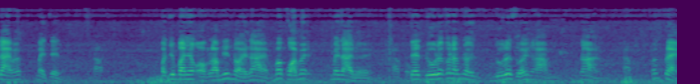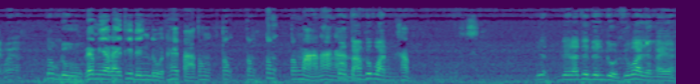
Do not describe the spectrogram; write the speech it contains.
ได้ไหมไม่เต้น ครับ ปัจจุบันยังออกลำนิดหน่อยได้ เมื่อก่อนไม่ไม่ได้เลย ครับผมแต่ดูแล้วก็ลำหน่อยดูแล้วสวยงามน่านครับ มันแปลกไหมอะต้องดูแล้วมีอะไรที่ดึงดูดให้ป๋าต้องต้องต้องต้องต้องมาหน้างานต้องตามทุกวันครับ เดี๋ยวเดี๋ยวเราจะดึงดูดคือว่ายังไงอะ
